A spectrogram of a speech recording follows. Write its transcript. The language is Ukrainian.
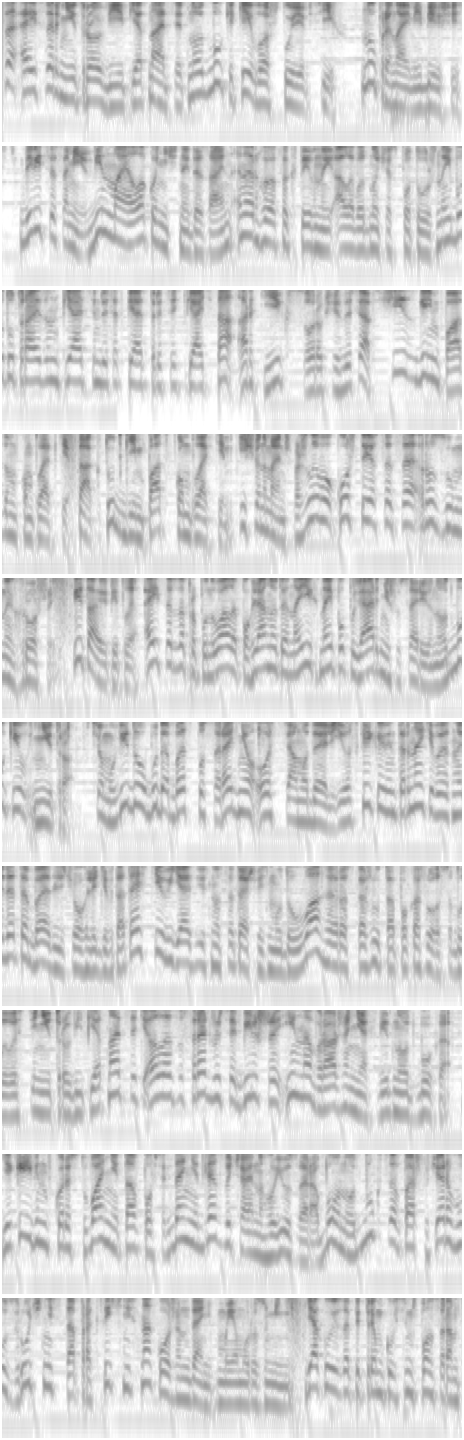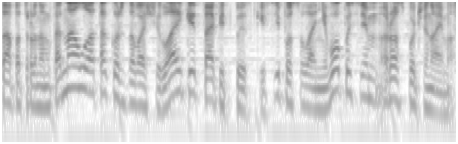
Це Acer Nitro V15, ноутбук, який влаштує всіх. Ну, принаймні більшість. Дивіться самі, він має лаконічний дизайн, енергоефективний, але водночас потужний, бо тут Ryzen 5 7535 та RTX 4060, ще й з геймпадом в комплекті. Так, тут геймпад в комплекті. І що не менш важливо, коштує все це розумних грошей. Вітаю, піпли! Acer запропонували поглянути на їх найпопулярнішу серію ноутбуків Nitro. В цьому відео буде безпосередньо ось ця модель. І оскільки в інтернеті ви знайдете безліч оглядів та тестів, я звісно це теж візьму до уваги, розкажу та покажу особливості Nitro V15, але зосереджуся більше і на враженнях від ноутбука, який він в користуванні та в повсякденні для звичайного юзера, бо ноутбук це в першу чергу зручність та практичність на кожен день в моєму розумінні. Дякую за підтримку всім спонсорам та патронам каналу, а також за ваші лайки та підписки. Всі посилання в описі. Розпочинаємо.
